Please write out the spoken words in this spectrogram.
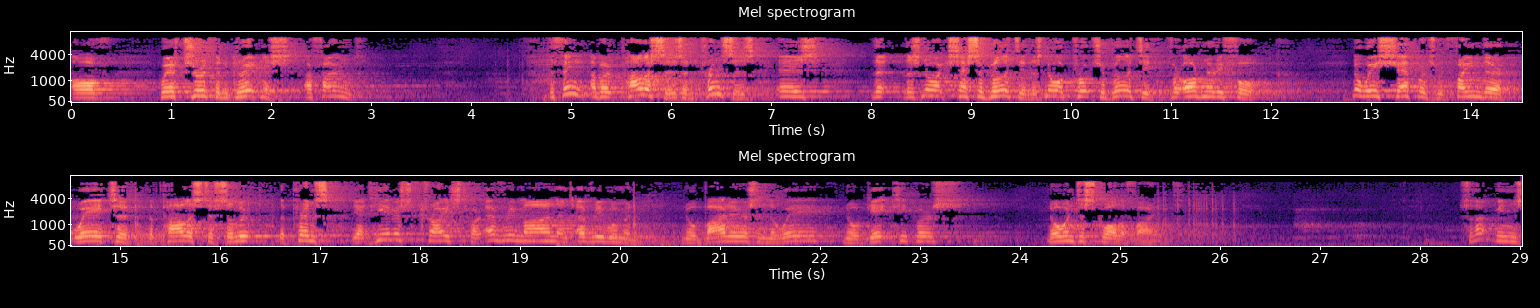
of where truth and greatness are found. The thing about palaces and princes is that there's no accessibility, there's no approachability for ordinary folk. No way shepherds would find their way to the palace to salute the prince, yet here is Christ for every man and every woman. No barriers in the way, no gatekeepers, no one disqualified. So that means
